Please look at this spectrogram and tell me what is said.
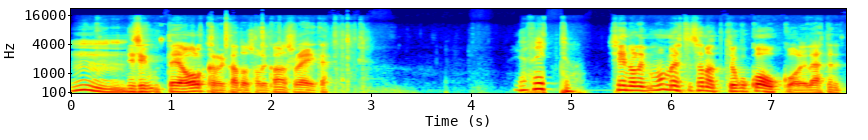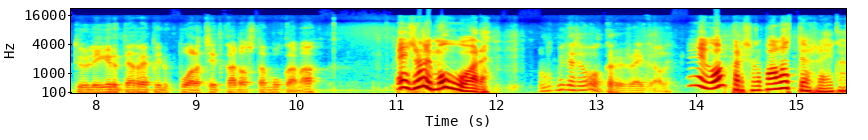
Mm. niin siinä teidän olkkarin katos oli kans reikä. Ja vittu. Siinä oli, mun mielestä sanoit, että joku koukku oli lähtenyt tyyliin irti ja repinyt puolet siitä katosta mukanaan. Ei, se oli muu huone. No, mutta mikä se olkkarin reikä oli? Ei, olkkarissa oli vaan lattian reikä.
